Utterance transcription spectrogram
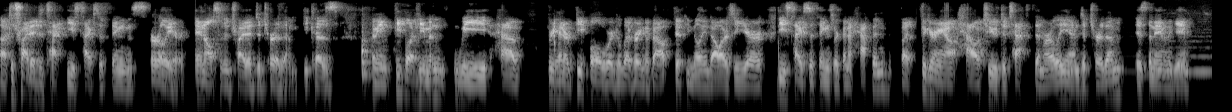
uh, to try to detect these types of things earlier and also to try to deter them. Because, I mean, people are human. We have 300 people, we're delivering about $50 million a year. These types of things are going to happen, but figuring out how to detect them early and deter them is the name of the game.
